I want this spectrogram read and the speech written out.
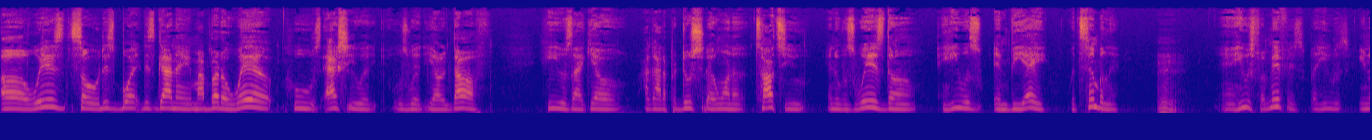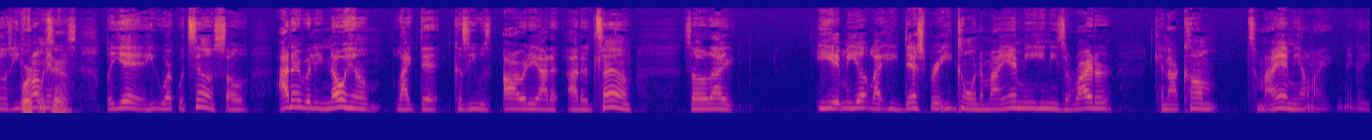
uh, Wiz, so this boy, this guy named my brother Webb, who's actually with who's with Young Dolph, he was like, yo, I got a producer that want to talk to you, and it was Wisdom, and he was in VA with Timbaland, and he was from Memphis, but he was, you know, he from. Memphis, but yeah, he worked with Tim, so I didn't really know him like that because he was already out of out of town, so like he hit me up like he desperate, he going to Miami, he needs a writer, can I come to Miami? I'm like, nigga,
